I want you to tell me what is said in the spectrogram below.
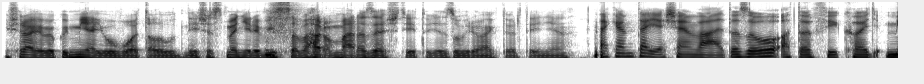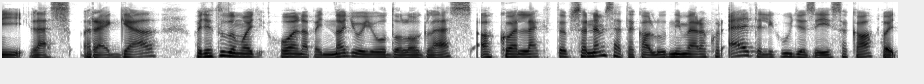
és rájövök, hogy milyen jó volt aludni, és ezt mennyire visszavárom már az estét, hogy ez újra megtörténjen. Nekem teljesen változó, attól függ, hogy mi lesz reggel. Hogyha tudom, hogy holnap egy nagyon jó dolog lesz, akkor legtöbbször nem szeretek aludni, mert akkor eltelik úgy az éjszaka, hogy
